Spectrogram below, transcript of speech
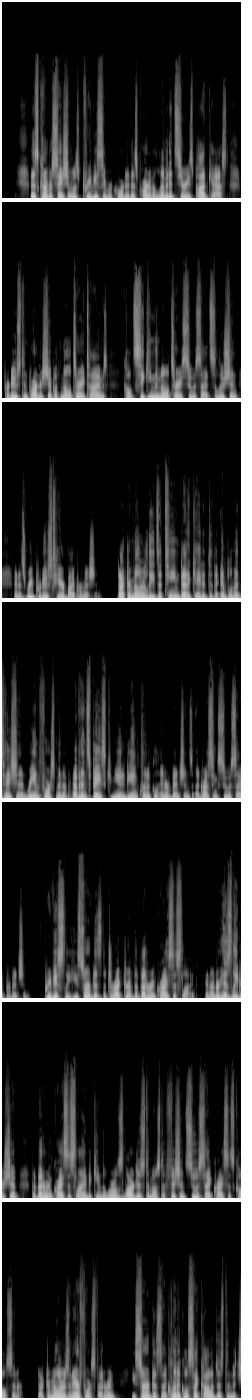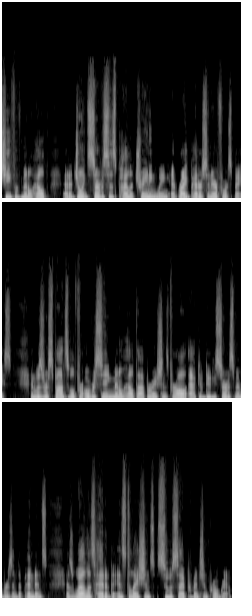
This conversation was previously recorded as part of a limited series podcast produced in partnership with Military Times called Seeking the Military Suicide Solution and is reproduced here by permission. Dr. Miller leads a team dedicated to the implementation and reinforcement of evidence based community and clinical interventions addressing suicide prevention. Previously, he served as the director of the Veteran Crisis Line, and under his leadership, the Veteran Crisis Line became the world's largest and most efficient suicide crisis call center. Dr. Miller is an Air Force veteran. He served as a clinical psychologist and the chief of mental health at a Joint Services Pilot Training Wing at Wright Patterson Air Force Base, and was responsible for overseeing mental health operations for all active duty service members and dependents, as well as head of the installation's suicide prevention program.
